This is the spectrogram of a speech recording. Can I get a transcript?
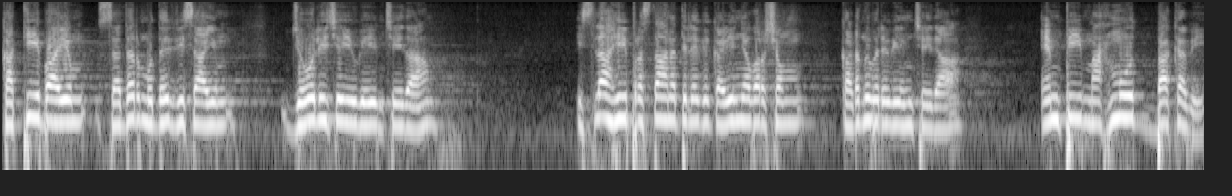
ഖത്തീബായും സദർ മുദരിസായും ജോലി ചെയ്യുകയും ചെയ്ത ഇസ്ലാഹി പ്രസ്ഥാനത്തിലേക്ക് കഴിഞ്ഞ വർഷം കടന്നു വരികയും ചെയ്ത എം പി മഹ്മൂദ് ബക്കവി.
